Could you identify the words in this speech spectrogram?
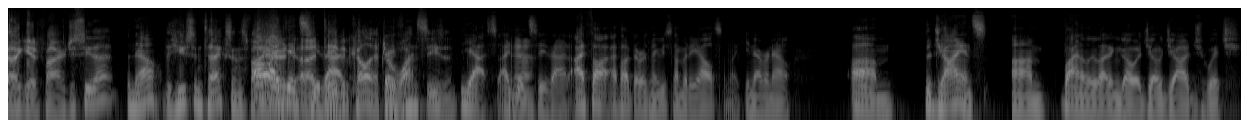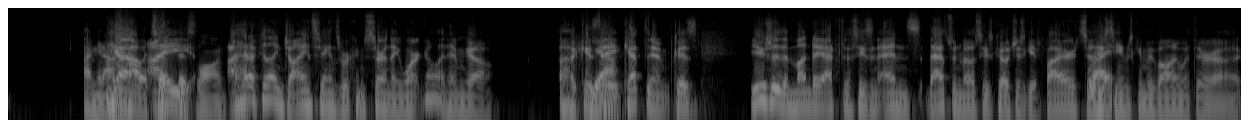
Uh, get fired. Did you see that? No. The Houston Texans Oh, I fired did uh, see that. David Culley after They one season. Yes, I did Yeah. see that. I thought I thought there was maybe somebody else. I'm like, you never know. Um, the Giants um, finally letting go of Joe Judge, which I mean, I don't know how it took I, this long. I had a feeling Giants fans were concerned they weren't going to let him go because Yeah. they kept him because usually the Monday after the season ends, that's when most of these coaches get fired, so Right. these teams can move on with their uh,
